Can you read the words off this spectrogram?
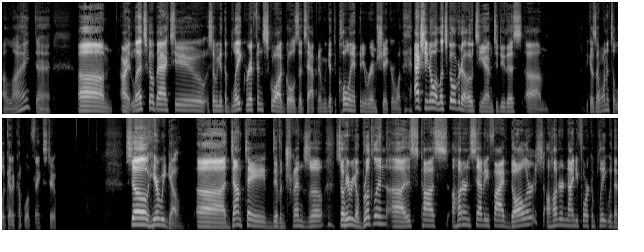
I like that. Um, all right, let's go back to so we get the Blake Griffin squad goals that's happening. We get the Cole Anthony rim shaker one. Actually, you know what? Let's go over to OTM to do this. Um, because I wanted to look at a couple of things too. So here we go. Uh Dante DiVincenzo. So here we go. Brooklyn. Uh this costs $175, 194 complete with a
